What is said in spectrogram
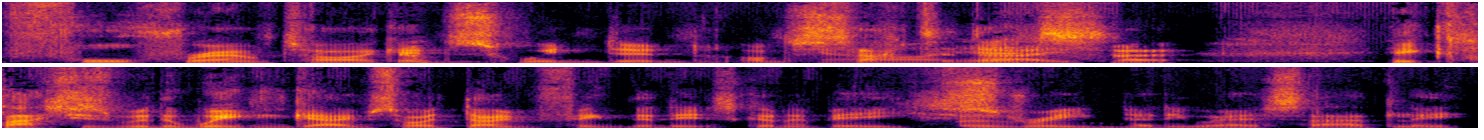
fourth round tie against Swindon on Saturday, yes. but it clashes with the Wigan game, so I don't think that it's going to be streamed anywhere, sadly.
